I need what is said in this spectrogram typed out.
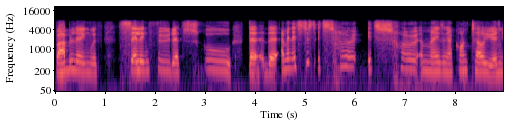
bubbling with selling food at school. The the i mean it's just it's so it's so amazing. I can't tell you. And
